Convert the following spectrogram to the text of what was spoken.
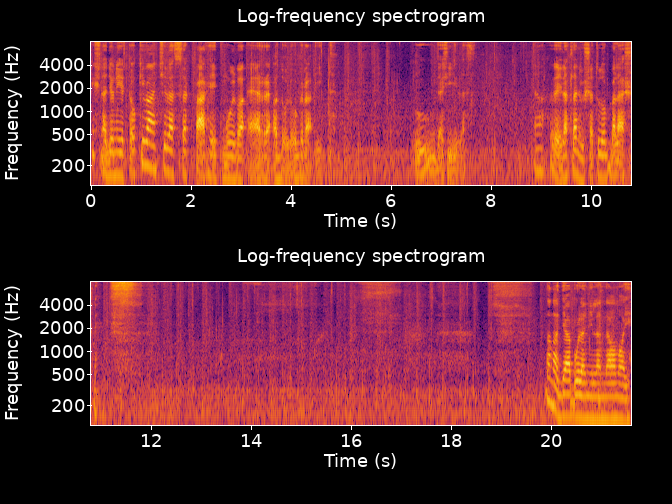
És nagyon írtó, kíváncsi leszek pár hét múlva erre a dologra itt. Ú, de zsír lesz. Ja, véletlenül se tudok belesni. Na nagyjából ennyi lenne a mai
